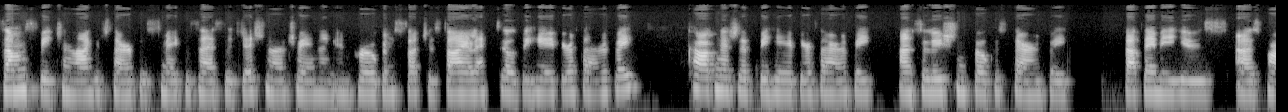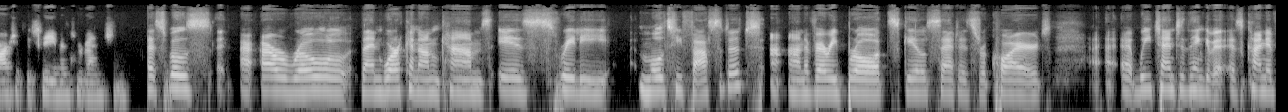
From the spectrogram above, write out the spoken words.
Some speech and language therapists may possess additional training in programs such as dialectical behavior therapy, cognitive behavior therapy, and solution focused therapy that they may use as part of the team intervention. I suppose our role then working on CAMHS is really multifaceted and a very broad skill set is required. Uh, we tend to think of it as kind of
